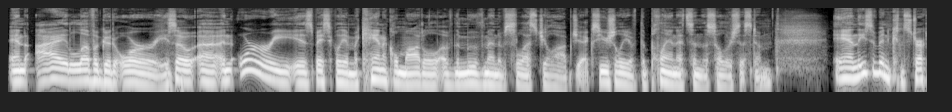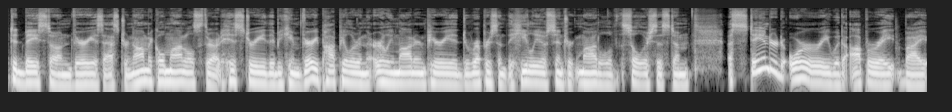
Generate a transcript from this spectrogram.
and I love a good orrery. So, uh, an orrery is basically a mechanical model of the movement of celestial objects, usually of the planets in the solar system. And these have been constructed based on various astronomical models throughout history. They became very popular in the early modern period to represent the heliocentric model of the solar system. A standard orrery would operate by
